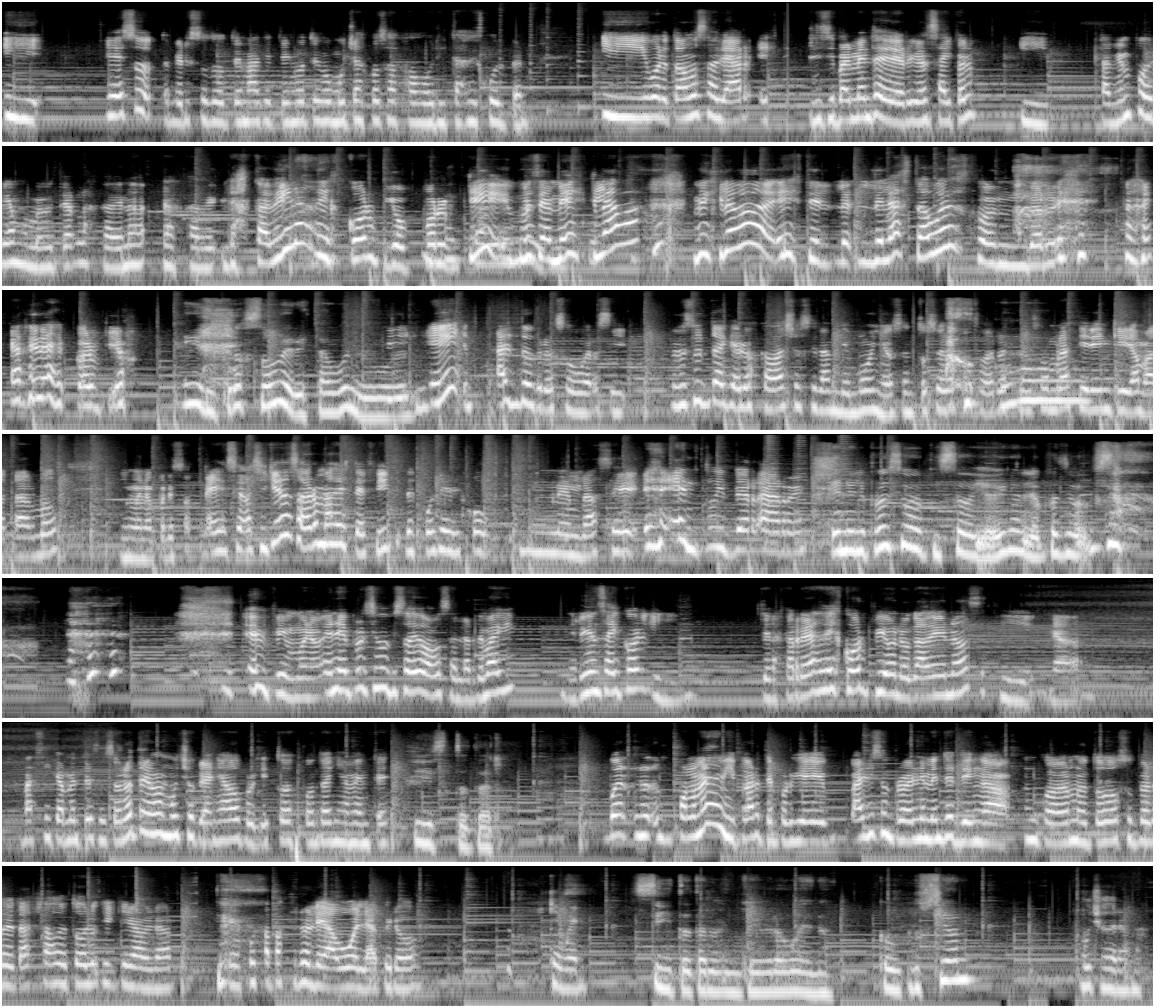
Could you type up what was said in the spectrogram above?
Y eso también es otro tema que tengo, tengo muchas cosas favoritas, disculpen. Y bueno, te vamos a hablar este, principalmente de Riven Cycle y también podríamos meter las cadenas, las, las cadenas de Scorpio. ¿Por Las qué? cadenas O sea, mezclaba, mezclaba este, The Last Towers con la carrera de Scorpio. Eh, el crossover está bueno. Eh, alto crossover, sí. Resulta que los caballos eran demonios, entonces los cazadores de sombras tienen que ir a matarlos. Y bueno, por eso. Eh, o si quieren saber más de este fic, después les dejo un enlace en Twitter, arre. En el próximo episodio, oigan, en el próximo episodio. En fin, bueno, en el próximo episodio vamos a hablar de Maggie, de Riven Cycle y de las carreras de Scorpio, no cadenas. Y nada, básicamente es eso. No tenemos mucho planeado porque es todo espontáneamente. Sí, es total. Bueno, no- por lo menos de mi parte, porque Alison probablemente tenga un cuaderno todo súper detallado de todo lo que quiere hablar. Que Después capaz que no le da bola, pero... Qué bueno, Sí, totalmente, pero bueno. Conclusión, mucho drama.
